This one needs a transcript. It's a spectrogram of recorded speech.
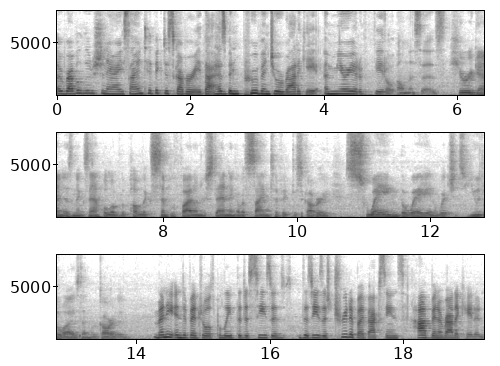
a revolutionary scientific discovery that has been proven to eradicate a myriad of fatal illnesses. Here again is an example of the public's simplified understanding of a scientific discovery swaying the way in which it's utilized and regarded. Many individuals believe the diseases, diseases treated by vaccines have been eradicated,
